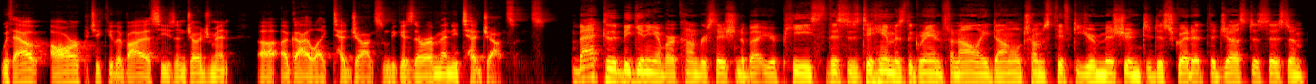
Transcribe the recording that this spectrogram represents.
without our particular biases and judgment, uh, a guy like Ted Johnson, because there are many Ted Johnsons. Back to the beginning of our conversation about your piece. This is to him as the grand finale, Donald Trump's 50 year mission to discredit the justice system.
